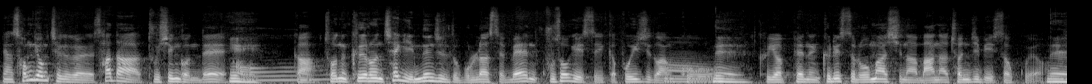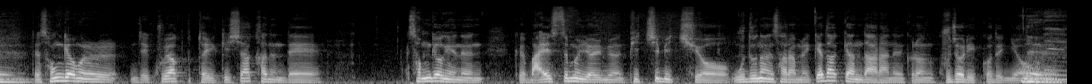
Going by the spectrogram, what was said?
그냥 성경책을 사다 두신 건데 예. 어. 그러니까 저는 그런 책이 있는 줄도 몰랐어요. 맨 구석에 있으니까 보이지도 않고 네. 그 옆에는 그리스 로마 신화 만화 전집이 있었고요. 네. 근데 성경을 이제 구약부터 읽기 시작하는데 성경에는 그 말씀을 열면 빛이 비치어 우둔한 사람을 깨닫게 한다라는 그런 구절이 있거든요. 네. 네.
